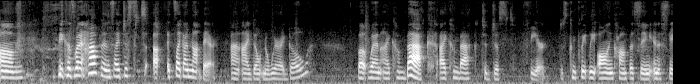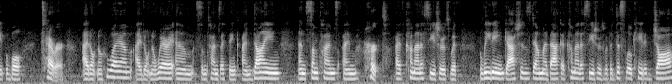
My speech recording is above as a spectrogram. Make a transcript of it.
um, because when it happens, I just uh, it's like I'm not there, and I don't know where I go. But when I come back, I come back to just fear, just completely all-encompassing, inescapable terror. I don't know who I am. I don't know where I am. Sometimes I think I'm dying, and sometimes I'm hurt. I've come out of seizures with bleeding gashes down my back. I've come out of seizures with a dislocated jaw,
